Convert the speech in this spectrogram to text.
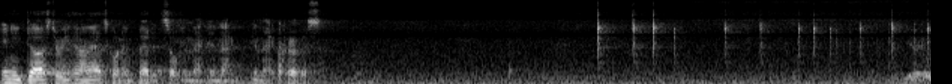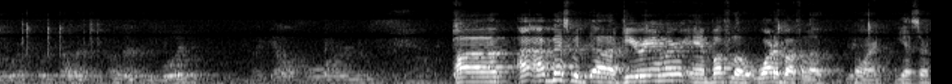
any dust or anything like that is going to embed itself in that in that in that crevice. You ever work with other, other than wood, like elk horn? Uh, I, I've messed with uh, deer antler and buffalo, water buffalo horn. Yes, sir.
